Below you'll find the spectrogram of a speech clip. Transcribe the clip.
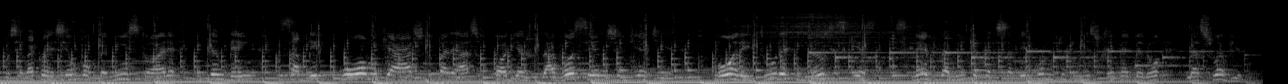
você vai conhecer um pouco da minha história e também saber como que a arte do palhaço pode ajudar você no seu dia a dia. Boa leitura e não se esqueça, escreve para mim que eu quero saber como tudo isso reverberou na sua vida.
